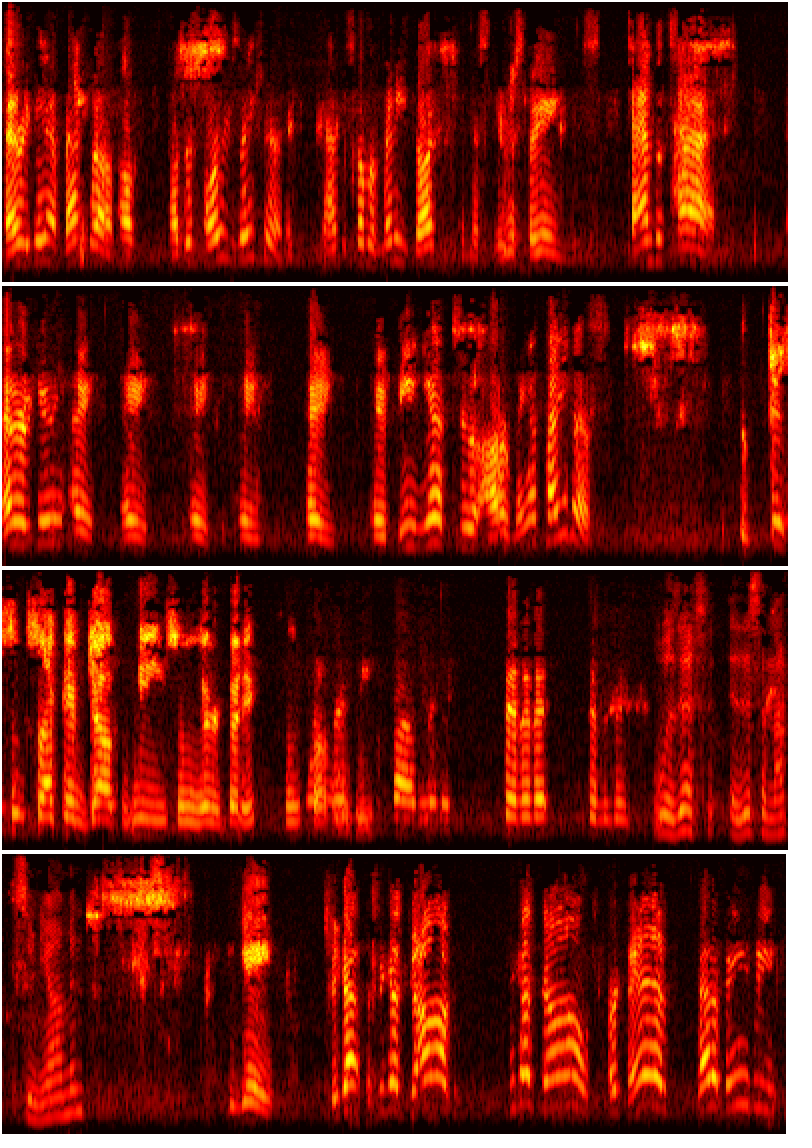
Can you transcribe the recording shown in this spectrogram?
And we get a background of, of this organization have discovered many dark and mysterious things. Time to time. And they're giving a, a, a, a, a, a vignette to our main antagonist. This looks like a job for me, so everybody. Was this, is this a Naksunyaman? Yay. She got, she got jobs. She got jobs. Her dad got a baby.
